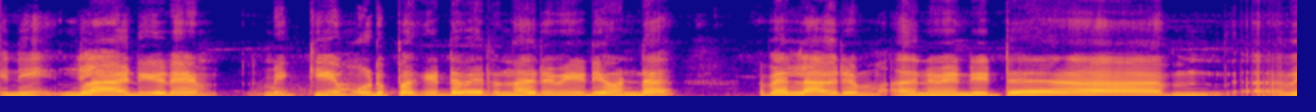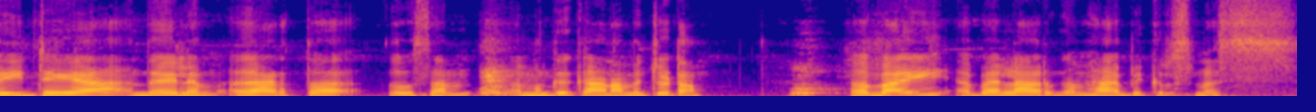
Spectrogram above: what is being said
ഇനി ഗ്ലാഡിയുടെയും മിക്കിയും ഉടുപ്പൊക്കെ ഇട്ട് വരുന്ന ഒരു വീഡിയോ ഉണ്ട്. അപ്പോൾ എല്ലാവരും അതിന് വേണ്ടിയിട്ട് വെയിറ്റ് ചെയ്യുക. എന്തായാലും അത് അടുത്ത ദിവസം നമുക്ക് കാണാൻ പറ്റും കേട്ടോ. ബൈ അപ്പോൾ എല്ലാവർക്കും ഹാപ്പി ക്രിസ്മസ്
